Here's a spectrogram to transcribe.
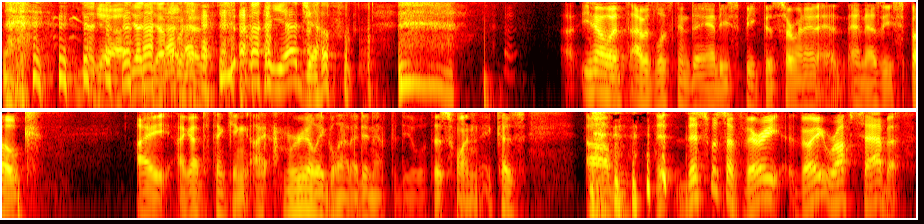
Yeah. Yeah, Jeff, go ahead. yeah, Jeff. Uh, you know? I was listening to Andy speak this sermon, and, and as he spoke, I I got to thinking, I, I'm really glad I didn't have to deal with this one because um, th- this was a very very rough Sabbath.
